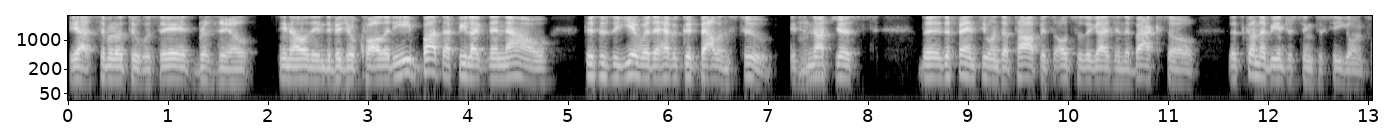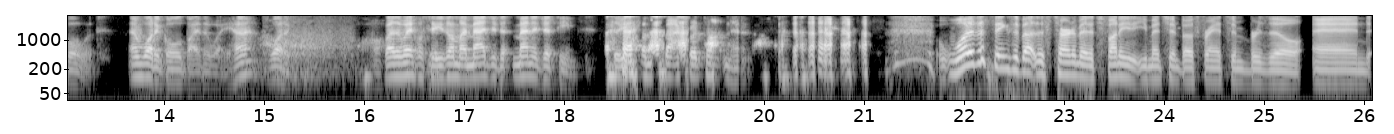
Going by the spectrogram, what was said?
yeah, similar to Jose, Brazil. You know the individual quality, but I feel like then now this is a year where they have a good balance too. It's mm-hmm. not just the the fancy ones up top; it's also the guys in the back. So that's going to be interesting to see going forward. And what a goal, by the way, huh? What a goal. By the way, Jose, he's on my manager, manager team. So he comes back for Tottenham. One of the things about this tournament, it's funny that you mentioned both France and Brazil. And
